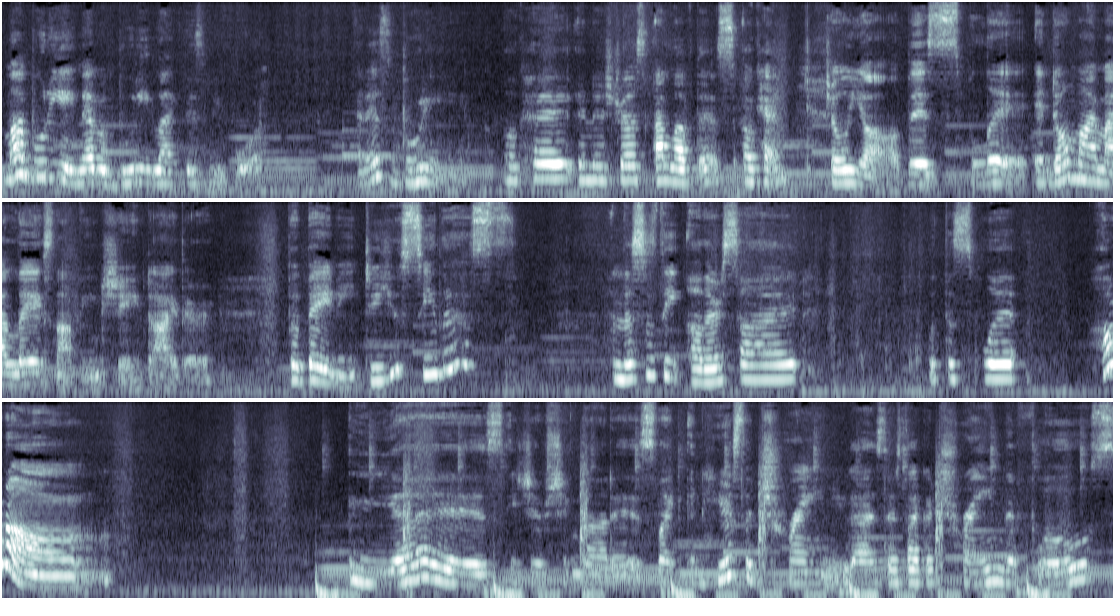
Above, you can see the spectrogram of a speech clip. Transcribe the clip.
My booty ain't never booty like this before. And it's bootying okay? In this dress i love this okay? Show y'all this split. And don't mind my legs not being shaved either. But baby do you see this? And this is the other side with the split. Hold on. Yes, Egyptian goddess. Like, and here's the train, you guys. There's like a train that flows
